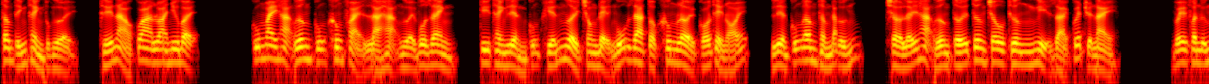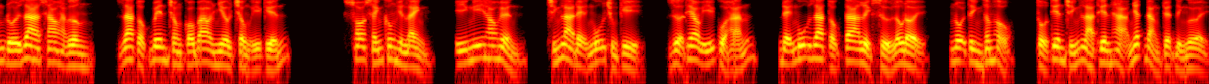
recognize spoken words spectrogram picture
tâm tính thành thục người, thế nào qua loa như vậy. Cũng may Hạ Ương cũng không phải là hạ người vô danh, kỳ thành liền cũng khiến người trong đệ ngũ gia tộc không lời có thể nói, liền cũng âm thầm đáp ứng, chờ lấy Hạ Ương tới Tương Châu thương nghị giải quyết chuyện này. Về phần ứng đối ra sao Hạ Ương, gia tộc bên trong có bao nhiêu chồng ý kiến. So sánh không hiền lành, ý nghĩ hao huyền, chính là đệ ngũ trùng kỳ, dựa theo ý của hắn, đệ ngũ gia tộc ta lịch sử lâu đời, nội tình thâm hậu, tổ tiên chính là thiên hạ nhất đẳng tuyệt đỉnh người,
